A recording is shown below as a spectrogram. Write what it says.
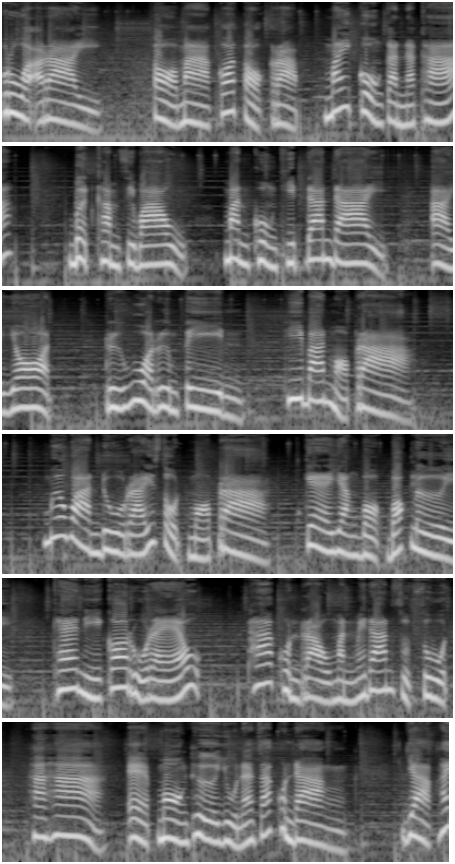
กลัวอะไร ต่อมาก็ต่อกลับไม่โกงกันนะคะ เบิดคำสิเว้า มันคงคิดด้านได้ อายยอด หรือวัวลืมตีน ที่บ้านหมอปลา เมื่อวานดูไร้สดหมอปลา แกยังบอกบล็อกเลย แค่นี้ก็รู้แล้ว ถ้าคนเรามันไม่ด้านสุดๆ ฮ่าฮ่า แอบมองเธออยู่นะจ๊ะคนดัง อยากให้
